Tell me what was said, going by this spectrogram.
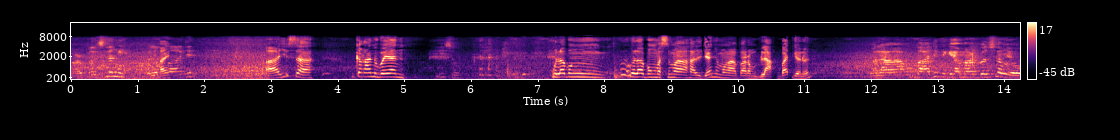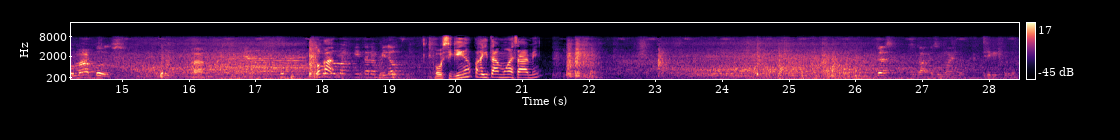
Marbles lang eh. Walang Ay. budget. Ayos ah. Kakano ba yan? Piso. Wala bang wala bang mas mahal diyan yung mga parang black bat ganun? Wala nga akong budget eh. Kaya marbles lang eh. Oh, marbles. Ah. Baka. Baka makikita ng bilog. O sige nga, pakita mo nga sa amin. Gas, suka ka sa mga ito. Iligit ko doon.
